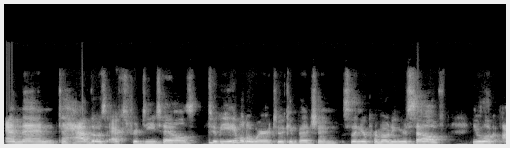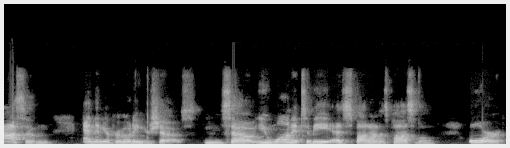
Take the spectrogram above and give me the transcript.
and then to have those extra details to be able to wear it to a convention so then you're promoting yourself you look awesome and then you're promoting your shows Mhm. so you want it to be as spot on as possible or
